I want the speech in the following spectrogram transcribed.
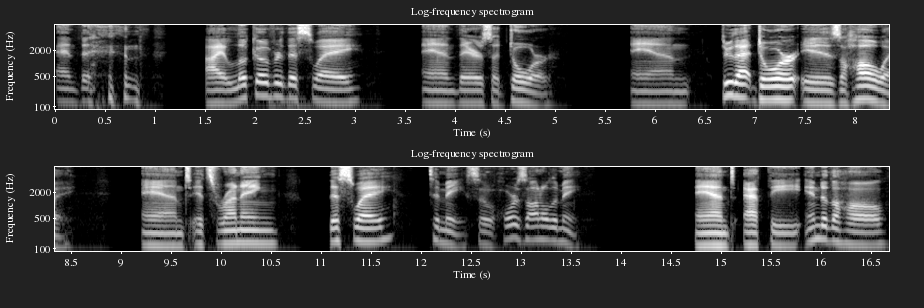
and then I look over this way, and there's a door. And through that door is a hallway, and it's running this way to me, so horizontal to me. And at the end of the hall,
